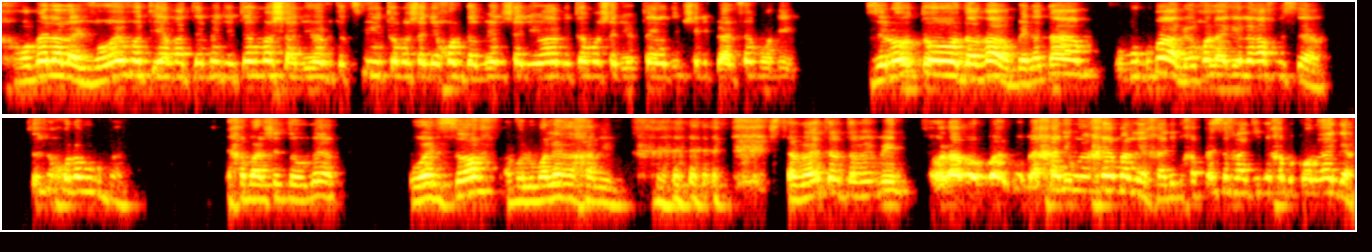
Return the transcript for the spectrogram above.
חומל עליי ואוהב אותי אהבת אמת יותר ממה שאני אוהב את עצמי, יותר ממה שאני יכול לדמיין שאני אוהב, יותר ממה שאני אוהב את הילדים שלי באלפי מונים. זה לא אותו דבר, בן אדם הוא מוגבל, הוא יכול להגיע לרף מסוים. זה שהוא לא מוגבל. איך הבעל שם אומר? הוא אין סוף, אבל הוא מלא רחמים. כשאתה בעצם, אתה מבין, הוא לא מוגבל, הוא אומר לך, אני מרחם עליך, אני מחפש איך להתאים לך בכל רגע.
